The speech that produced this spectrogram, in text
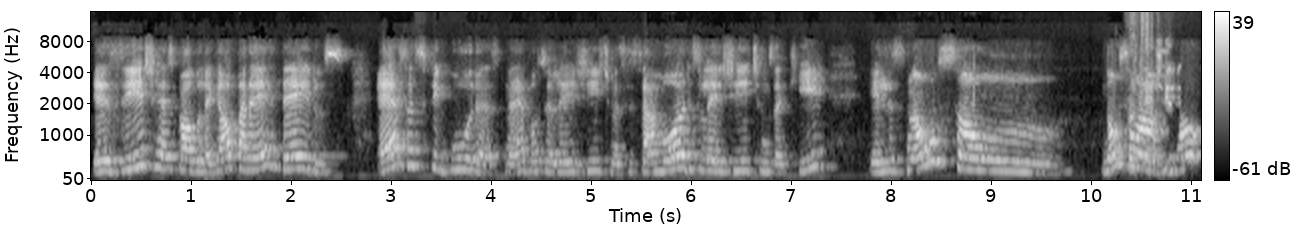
Existe respaldo legal para herdeiros. Essas figuras, né, vão ser legítimas, esses amores legítimos aqui, eles não são não são não,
